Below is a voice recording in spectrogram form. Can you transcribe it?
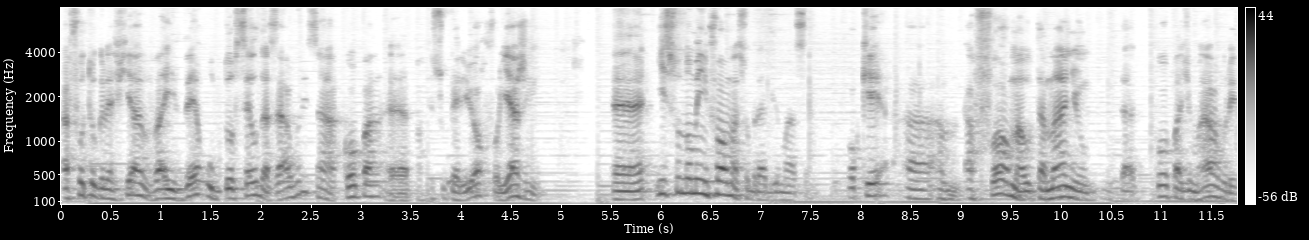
a fotografia vai ver o dossel das árvores, a copa, a parte superior, folhagem. É, isso não me informa sobre a biomassa, porque a, a, forma, o tamanho da copa de uma árvore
